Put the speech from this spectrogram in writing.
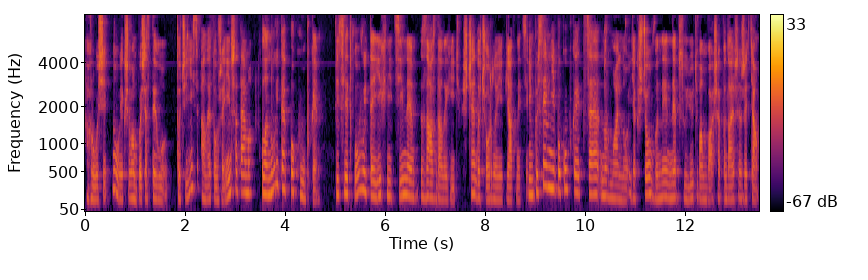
гроші. Ну, якщо вам пощастило, то чиїсь, але то вже інша тема. Плануйте покупки. Відслідковуйте їхні ціни заздалегідь ще до чорної п'ятниці. Імпульсивні покупки це нормально, якщо вони не псують вам ваше подальше життя.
